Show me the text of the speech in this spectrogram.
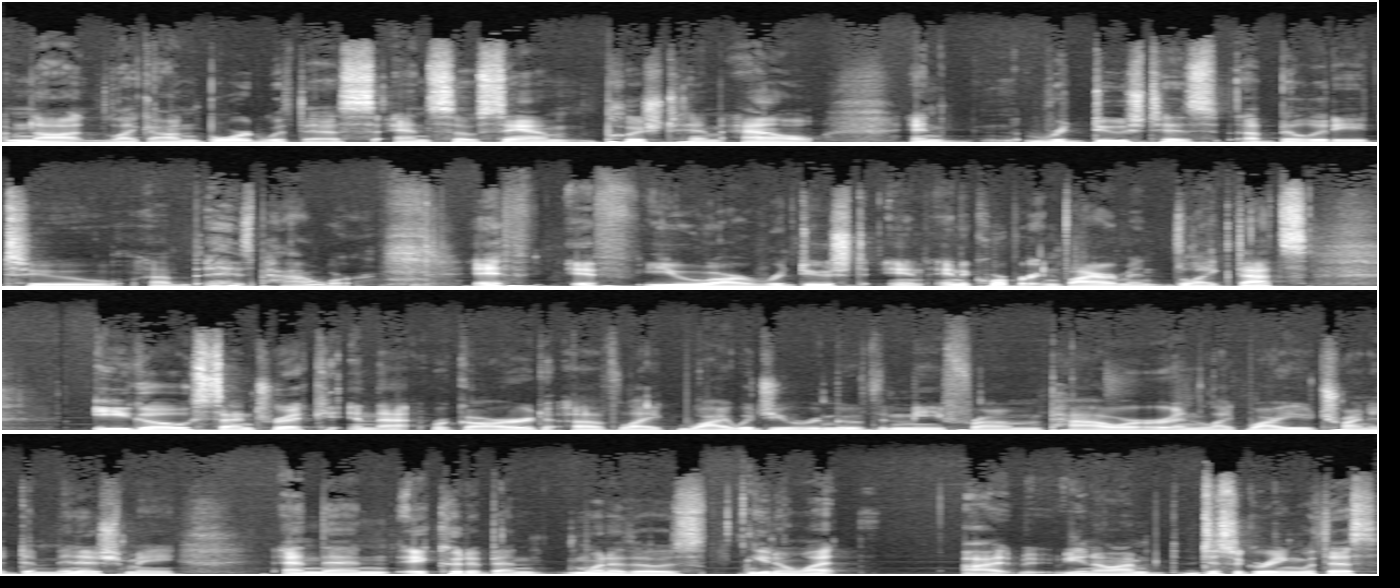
I'm not like on board with this, and so Sam pushed him out and reduced his ability to uh, his power. If if you are reduced in in a corporate environment, like that's egocentric in that regard of like why would you remove me from power? And like why are you trying to diminish me? And then it could have been one of those you know what I you know I'm disagreeing with this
